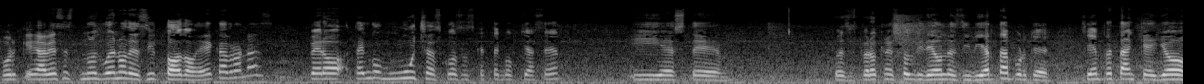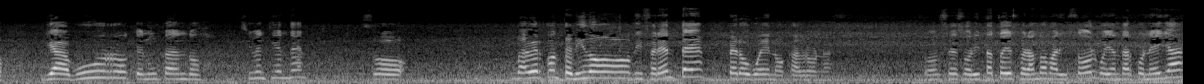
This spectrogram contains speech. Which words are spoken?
Porque a veces no es bueno decir todo, ¿eh, cabronas? Pero tengo muchas cosas que tengo que hacer. Y este, pues espero que estos videos les divierta porque siempre están que yo ya aburro, que nunca ando. ¿Sí me entienden? So, va a haber contenido diferente, pero bueno, cabronas. Entonces ahorita estoy esperando a Marisol, voy a andar con ella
